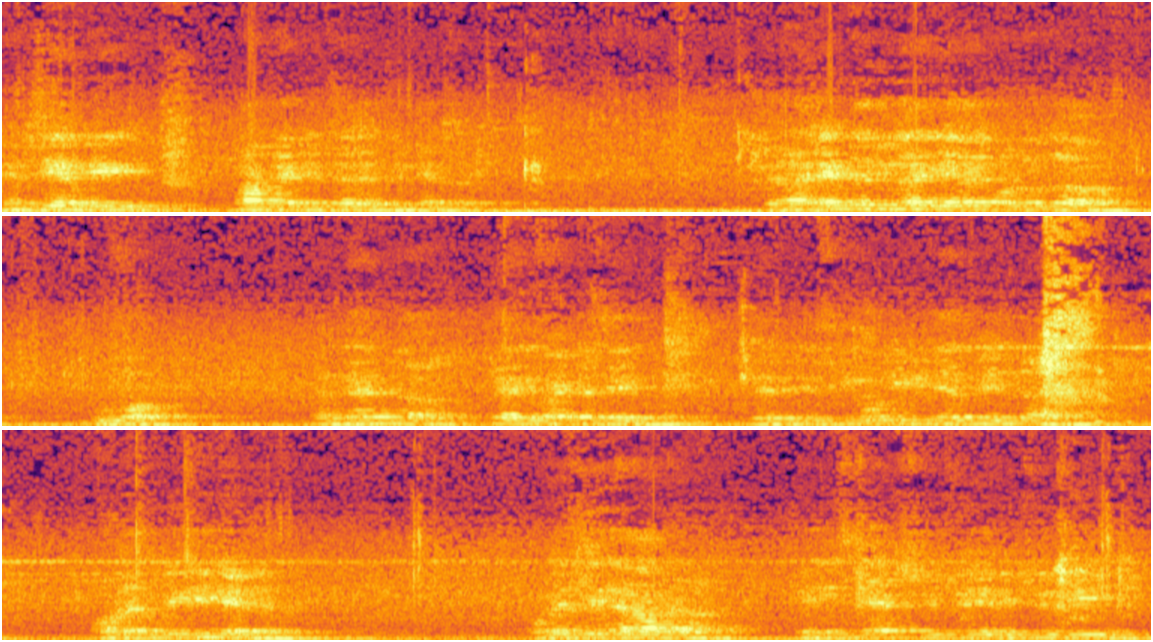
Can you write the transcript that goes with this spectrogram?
MCMB contract itself has been cancelled. I read the news, I realized the proof. And then uh, clarified the same. That this TOT which has been uh, ordered to be re-tendered. Obviously, there are uh, many steps which we, which will be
